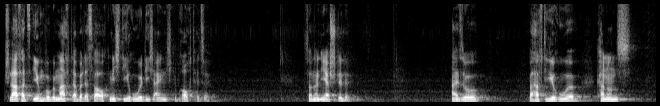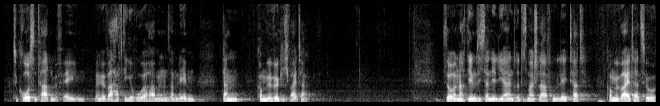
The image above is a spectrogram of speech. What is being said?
Schlaf hat es irgendwo gemacht, aber das war auch nicht die Ruhe, die ich eigentlich gebraucht hätte, sondern eher Stille. Also wahrhaftige Ruhe kann uns zu großen Taten befähigen. Wenn wir wahrhaftige Ruhe haben in unserem Leben, dann kommen wir wirklich weiter. So, nachdem sich dann Elia ein drittes Mal schlafen gelegt hat, kommen wir weiter zu,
